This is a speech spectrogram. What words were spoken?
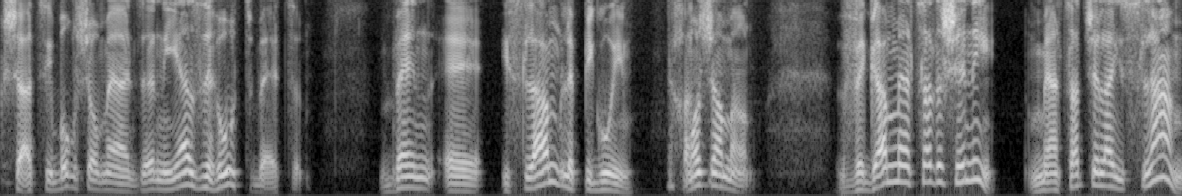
כשהציבור שומע את זה, נהיה זהות בעצם. בין אה, אסלאם לפיגועים, נכון. כמו שאמרנו. וגם מהצד השני, מהצד של האסלאם,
